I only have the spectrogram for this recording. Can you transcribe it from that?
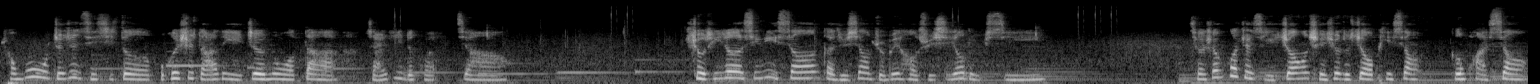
床铺整整齐齐的，不愧是打理这偌大宅邸的管家。手提的行李箱感觉像准备好随时要旅行。墙上挂着几张陈秀的照片像。跟画像，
